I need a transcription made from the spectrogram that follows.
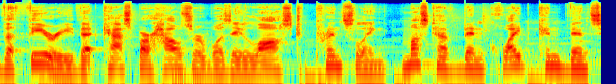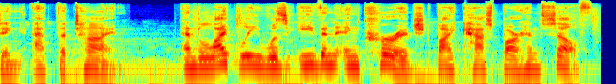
The theory that Kaspar Hauser was a lost princeling must have been quite convincing at the time, and likely was even encouraged by Kaspar himself,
